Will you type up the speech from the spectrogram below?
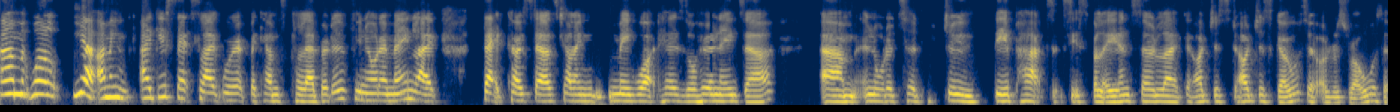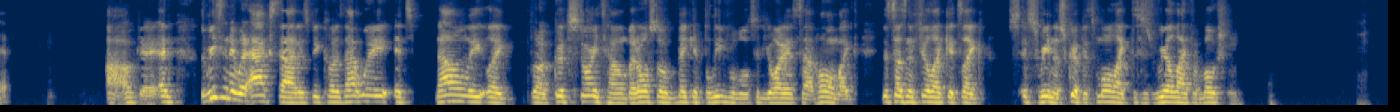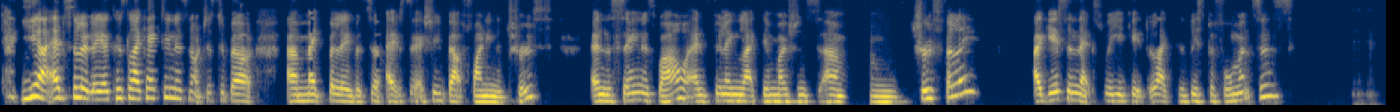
Um, well, yeah, I mean, I guess that's like where it becomes collaborative, you know what I mean? Like that co-star is telling me what his or her needs are um, in order to do their part successfully. And so like I just I'll just go with it, I'll just roll with it. Ah, okay. And the reason they would ask that is because that way it's not only like uh, good storytelling, but also make it believable to the audience at home. Like this doesn't feel like it's like it's reading a script. It's more like this is real life emotion. Yeah, absolutely. Because like acting is not just about um, make believe. It's it's actually about finding the truth in the scene as well and feeling like the emotions um, truthfully. I guess, and that's where you get like the best performances.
